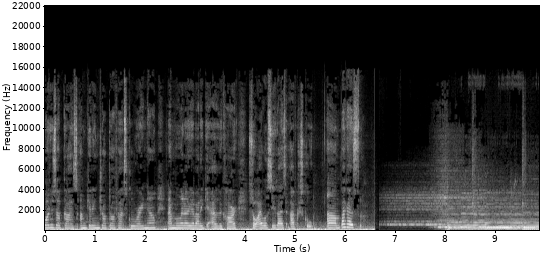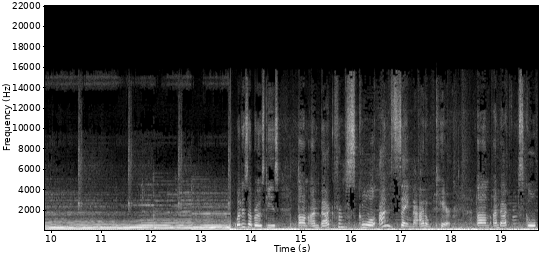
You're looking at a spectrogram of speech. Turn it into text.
What is up guys? I'm getting dropped off at school right now and I'm literally about to get out of the car. So I will see you guys after school. Um, bye guys. What is up broskies? Um, I'm back from school. I'm saying that, I don't care. Um, I'm back from school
